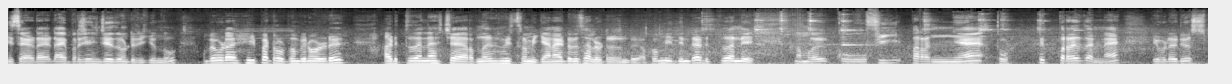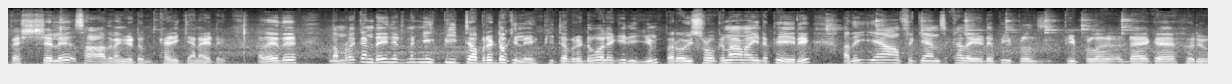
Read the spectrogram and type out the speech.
ഈ സൈഡ് ഡയപ്പർ ചേഞ്ച് ചെയ്തുകൊണ്ടിരിക്കുന്നു. അപ്പോൾ ഇവിടെ ഈ പെട്രോൾ പമ്പിനോട് അടുത്ത് തന്നെ ചേർന്ന് വിശ്രമിക്കാനായിട്ടൊരു സ്ഥലം ഇട്ടിട്ടുണ്ട് അപ്പം ഇതിന്റെ അടുത്ത് തന്നെ നമ്മൾ കോഫി പറഞ്ഞ തൊട്ടിപ്പുറത്ത് തന്നെ ഇവിടെ ഒരു സ്പെഷ്യൽ സാധനം കിട്ടും കഴിക്കാനായിട്ട്. അതായത് നമ്മുടെ കണ്ടു കഴിഞ്ഞിട്ടുണ്ടെങ്കിൽ പീറ്റ ബ്രെഡൊക്കെ ഇല്ലേ പീറ്റ ബ്രെഡ് പോലെയൊക്കെ ഇരിക്കും. ഇപ്പോൾ റോയ് സ്ട്രോക്ക് എന്നാണ് അതിന്റെ പേര്. അത് ഈ ആഫ്രിക്കാൻസ് കളേഡ് പീപ്പിൾസ് പീപ്പിളുടെ ഒക്കെ ഒരു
